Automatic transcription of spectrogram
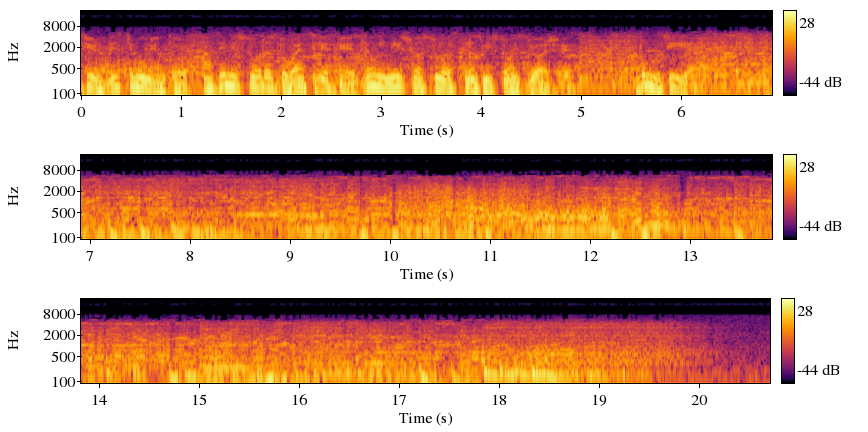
partir deste momento, as emissoras do SBT dão início às suas transmissões de hoje. Bom dia.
